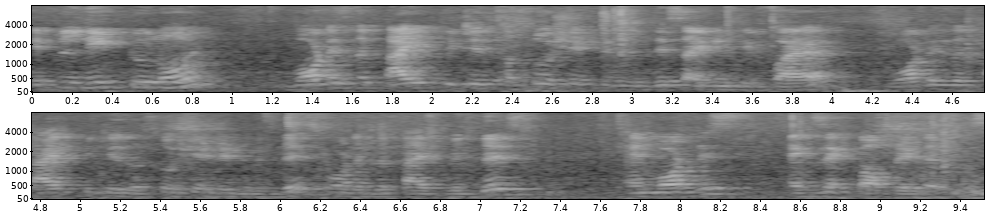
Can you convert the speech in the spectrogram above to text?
it will need to know what is the type which is associated with this identifier, what is the type which is associated with this, what is the type with this, and what this exact operator is.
